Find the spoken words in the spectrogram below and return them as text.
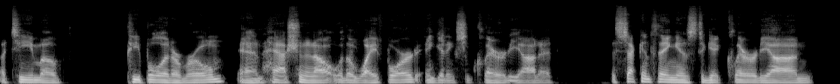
a team of people in a room and hashing it out with a whiteboard and getting some clarity on it. The second thing is to get clarity on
